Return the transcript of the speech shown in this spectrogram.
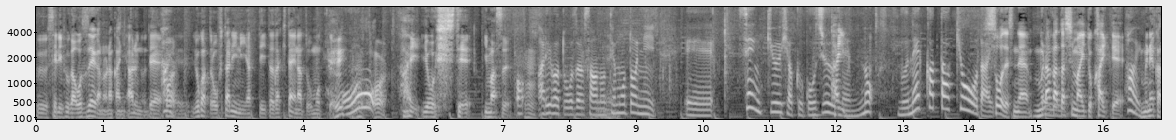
るセリフがオズ映画の中にあるので、はい、えー、よかったらお二人にやっていただきたいなと思って、はい、用意しています。あありがとうございます。あの、手元に、えー、1950年の宗像兄弟、はい、そうですね。宗像姉妹と書いて、はい、宗像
